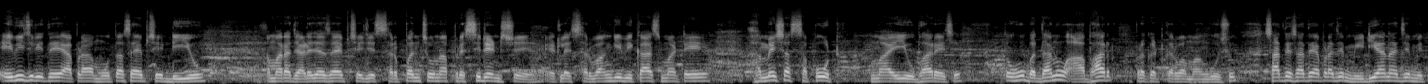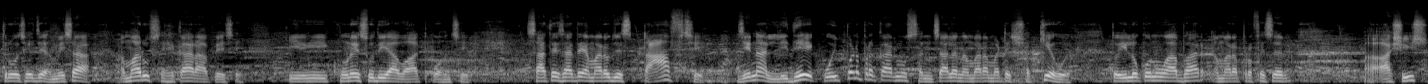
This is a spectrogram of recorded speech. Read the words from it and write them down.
એવી જ રીતે આપણા મોતા સાહેબ છે ડીયુ, અમારા જાડેજા સાહેબ છે જે સરપંચોના પ્રેસિડેન્ટ છે, એટલે સર્વાંગી વિકાસ માટે હંમેશા સપોર્ટમાં એ ઊભા રહે છે. તો હું બધાનું આભાર પ્રકટ કરવા માગું છું. સાથે સાથે આપણા જે મીડિયાના જે મિત્રો છે જે હંમેશા અમારું સહકાર આપે છે કે ખૂણે સુધી આ વાત પહોંચે. સાથે સાથે અમારો જે સ્ટાફ છે, જેના લીધે કોઈ પણ પ્રકારનું સંચાલન અમારા માટે શક્ય હોય, તો એ લોકોનું આભાર. અમારા પ્રોફેસર આશીષ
